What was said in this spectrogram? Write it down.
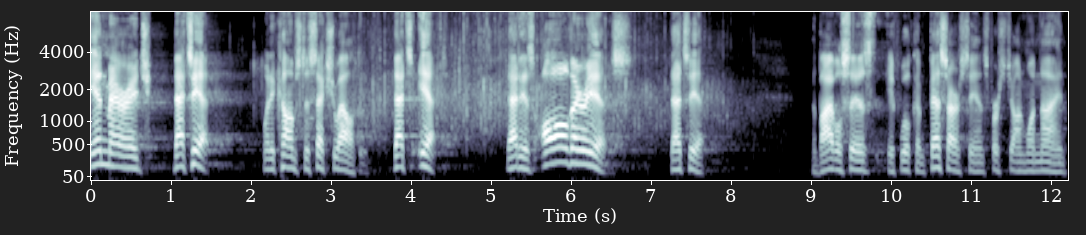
in marriage, that's it when it comes to sexuality. That's it. That is all there is. That's it. The Bible says if we'll confess our sins, 1 John 1 9,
